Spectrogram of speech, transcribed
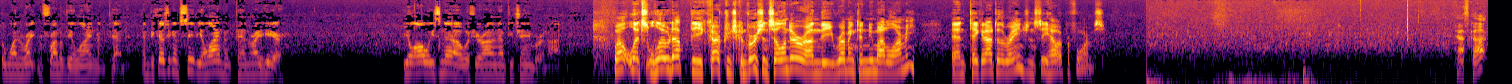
the one right in front of the alignment pin. And because you can see the alignment pin right here, you'll always know if you're on an empty chamber or not. Well, let's load up the cartridge conversion cylinder on the Remington New Model Army and take it out to the range and see how it performs. Half cock,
